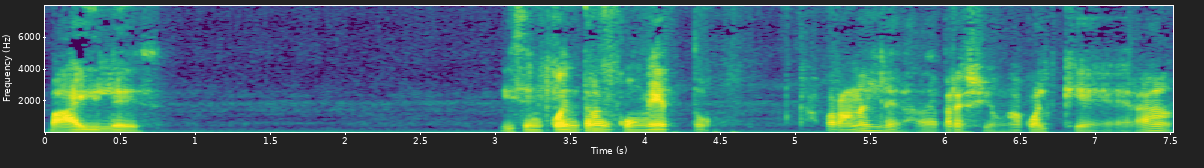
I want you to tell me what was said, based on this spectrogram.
bailes, y se encuentran con esto. Cabrones le da depresión a cualquiera.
